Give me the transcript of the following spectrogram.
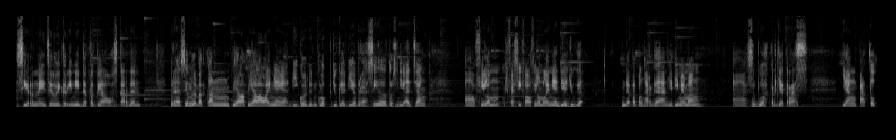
si Renee Zellweger ini dapat piala Oscar dan berhasil mendapatkan piala-piala lainnya ya. Di Golden Globe juga dia berhasil terus di ajang uh, film festival film lainnya dia juga mendapat penghargaan. Jadi memang uh, sebuah kerja keras yang patut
